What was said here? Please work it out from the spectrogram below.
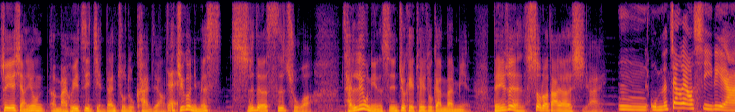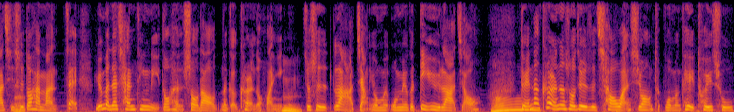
所以也想用呃买回去自己简单煮煮看这样。对。结果你们实得私厨啊，才六年的时间就可以推出干拌面，等于说也受到大家的喜爱。嗯，我们的酱料系列啊，其实都还蛮在原本在餐厅里都很受到那个客人的欢迎。嗯，就是辣酱，有没我们有个地狱辣椒。哦，对，那客人那时候就是敲碗，希望我们可以推出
